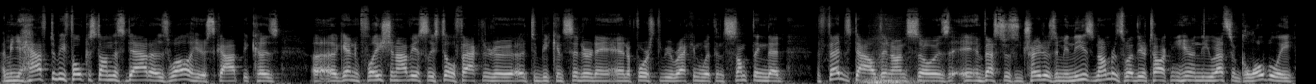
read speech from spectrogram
I mean, you have to be focused on this data as well here, Scott, because uh, again, inflation obviously still a factor to, uh, to be considered and a force to be reckoned with, and something that the Fed's dialed in on. So, as investors and traders, I mean, these numbers, whether you're talking here in the U.S. or globally,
